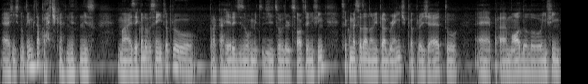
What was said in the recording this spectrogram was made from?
É, a gente não tem muita prática nisso. Mas aí quando você entra para a carreira de desenvolvimento de desenvolvedor de software, enfim, você começa a dar nome para branch, para projeto, é, para módulo, enfim.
